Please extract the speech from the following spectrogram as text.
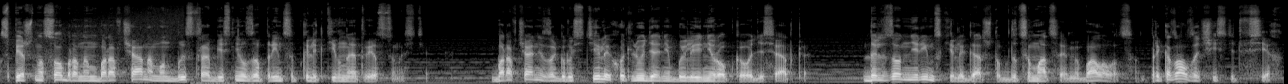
Спешно собранным боровчанам он быстро объяснил за принцип коллективной ответственности. Боровчане загрустили, хоть люди они были и не робкого десятка. Дельзон не римский легат, чтобы децимациями баловаться. Приказал зачистить всех.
